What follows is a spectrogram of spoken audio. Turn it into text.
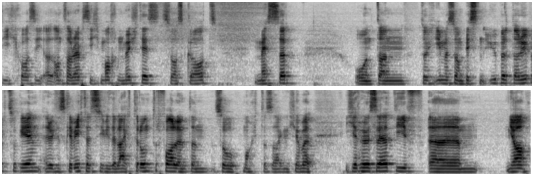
die ich quasi, also Anzahl Raps, die ich machen möchte, so als Gradmesser. Und dann durch immer so ein bisschen über, darüber zu gehen, erhöhe ich das Gewicht, dass ich wieder leicht runterfalle und dann so mache ich das eigentlich. Aber ich erhöhe es relativ, ähm, ja,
